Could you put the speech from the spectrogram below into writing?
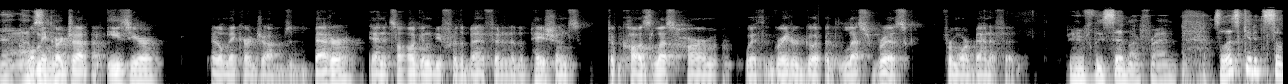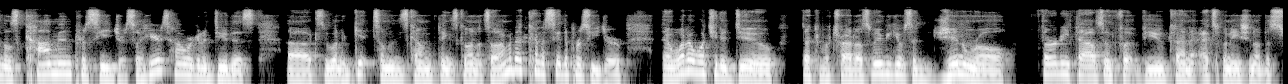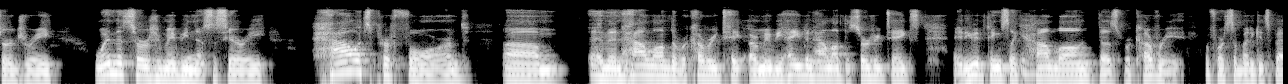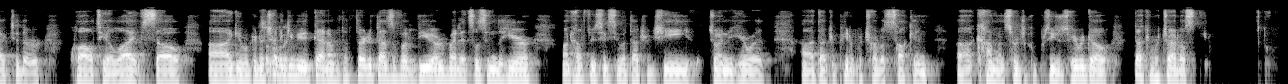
yeah, will make our job easier. It'll make our jobs better, and it's all going to be for the benefit of the patients to cause less harm with greater good, less risk for more benefit. Beautifully said, my friend. So let's get into some of those common procedures. So here's how we're going to do this because uh, we want to get some of these common things going on. So I'm going to kind of say the procedure. And what I want you to do, Dr. Petrato, is maybe give us a general 30,000 foot view kind of explanation of the surgery, when the surgery may be necessary, how it's performed, um, and then how long the recovery take or maybe even how long the surgery takes and even things like how long does recovery before somebody gets back to their quality of life. So uh, again we're going to try to give you kind of the 30000 foot view. Everybody that's listening to here on health 360 with dr g joining here with uh, dr peter petratos talking uh, common surgical procedures. Here we go. Dr petratos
